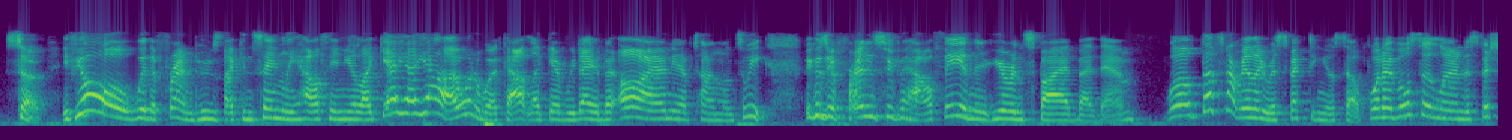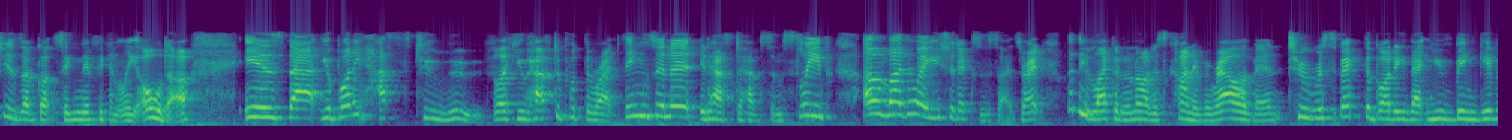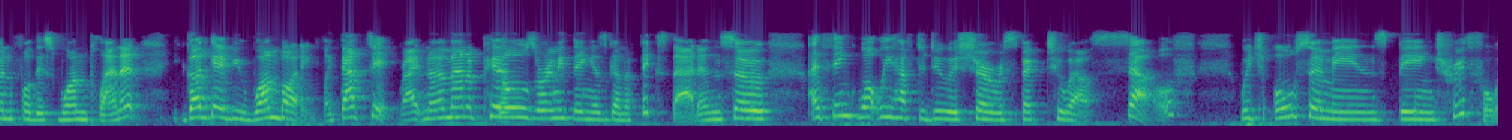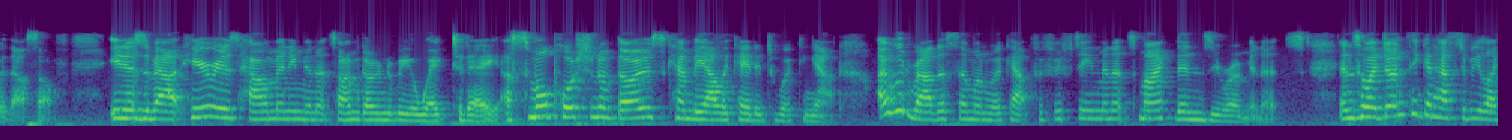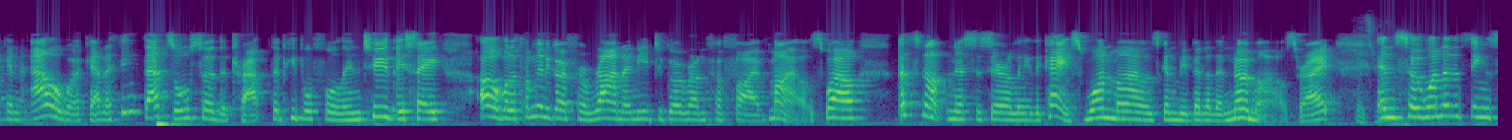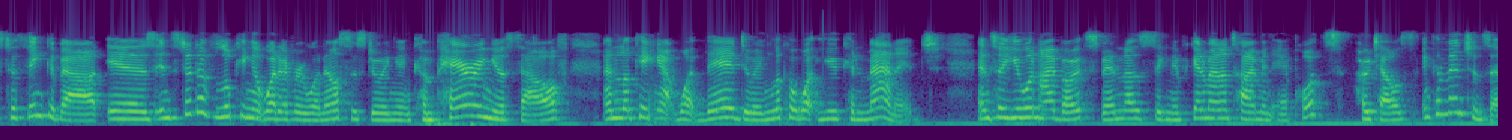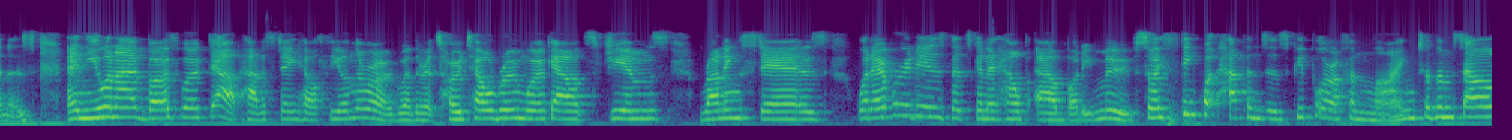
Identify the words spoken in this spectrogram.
So if you're with a friend who's like insanely healthy and you're like, yeah, yeah, yeah, I want to work out like every day, but oh, I only have time once a week because your friend's super healthy and you're inspired by them, well, that's not really respecting yourself. What I've also learned, especially as I've got significantly older, is that your body has to move. Like you have to put the right things in it. It has to have some sleep. Oh, by the way, you should exercise, right? Whether you like it or not is kind of irrelevant. To respect the body that you've been given for this one planet, God gave you one body. Like that's it, right? No amount of pills or anything is going to fix that. And so I think what we have to do is show respect to ourselves which also means being truthful with ourselves. It is about here is how many minutes I'm going to be awake today. A small portion of those can be allocated to working out. I would rather someone work out for 15 minutes, Mike, than zero minutes. And so I don't think it has to be like an hour workout. I think that's also the trap that people fall into. They say, oh, well, if I'm going to go for a run, I need to go run for five miles. Well, that's not necessarily the case. One mile is going to be better than no miles, right? right? And so one of the things to think about is instead of looking at what everyone else is doing and comparing yourself and looking at what they're doing, look at what you can manage. And so you and I both spend a significant amount of time in airports, hotels, and convention centers. And you and I have both worked out how to stay healthy on the road, whether it's hotel room workouts, gyms, running stairs, whatever it is that's going to help our body move. So I think what happens is people are often lying to themselves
